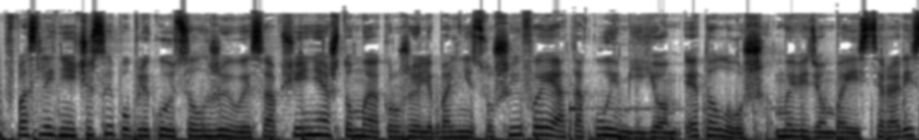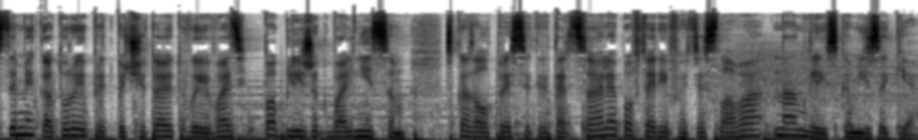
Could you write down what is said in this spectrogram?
В последние часы публикуются лживые сообщения, что мы окружили больницу Шифа и атакуем ее. Это ложь. Мы ведем бои с террористами, которые предпочитают воевать поближе к больницам, сказал пресс-секретарь ЦАЛЯ, повторив эти слова на английском языке.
